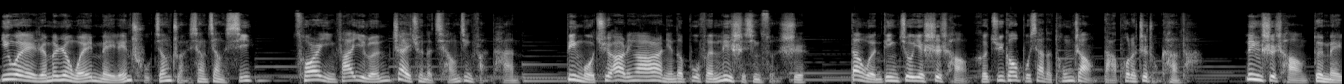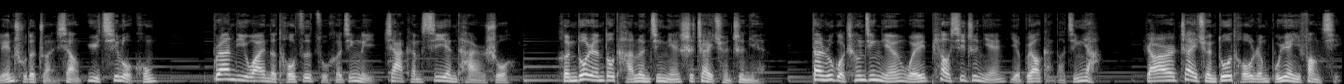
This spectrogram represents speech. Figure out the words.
因为人们认为美联储将转向降息，从而引发一轮债券的强劲反弹，并抹去2022年的部分历史性损失。但稳定就业市场和居高不下的通胀打破了这种看法，令市场对美联储的转向预期落空。Brandywine 的投资组合经理 Jack M. C. 燕泰尔说。很多人都谈论今年是债券之年，但如果称今年为票息之年，也不要感到惊讶。然而，债券多头仍不愿意放弃，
